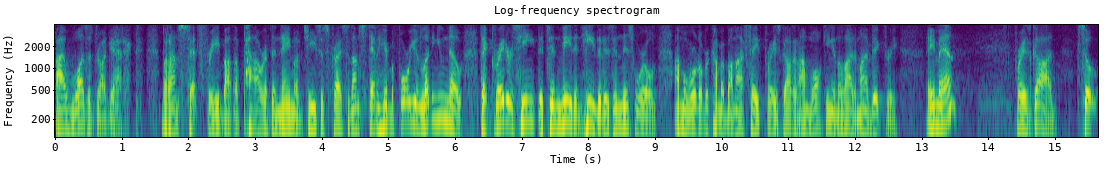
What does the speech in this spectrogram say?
I was a drug addict, but I'm set free by the power of the name of Jesus Christ. And I'm standing here before you and letting you know that greater is He that's in me than He that is in this world. I'm a world overcomer by my faith, praise God, and I'm walking in the light of my victory. Amen? Amen. Praise God. So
